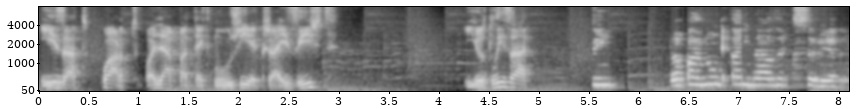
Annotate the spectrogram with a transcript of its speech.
exato. Quarto, olhar para a tecnologia que já existe e utilizar. Sim. Rapaz, não tem nada que saber.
